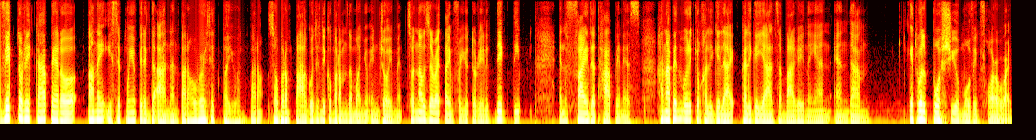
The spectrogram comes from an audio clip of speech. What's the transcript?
victory ka pero ang naiisip mo yung pinagdaanan, parang worth it ba yun? Parang sobrang pagod, hindi ko maramdaman yung enjoyment. So now's the right time for you to really dig deep and find that happiness. Hanapin mo ulit yung kaligaya, kaligayahan sa bagay na yan and um, it will push you moving forward.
